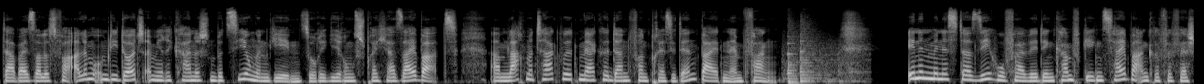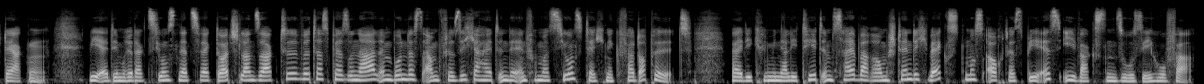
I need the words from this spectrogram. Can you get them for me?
Dabei soll es vor allem um die deutsch-amerikanischen Beziehungen gehen, so Regierungssprecher Seibert. Am Nachmittag wird Merkel dann von Präsident Biden empfangen. Innenminister Seehofer will den Kampf gegen Cyberangriffe verstärken. Wie er dem Redaktionsnetzwerk Deutschland sagte, wird das Personal im Bundesamt für Sicherheit in der Informationstechnik verdoppelt. Weil die Kriminalität im Cyberraum ständig wächst, muss auch das BSI wachsen, so Seehofer.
